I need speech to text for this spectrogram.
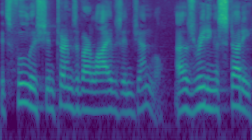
it's foolish in terms of our lives in general. I was reading a study,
